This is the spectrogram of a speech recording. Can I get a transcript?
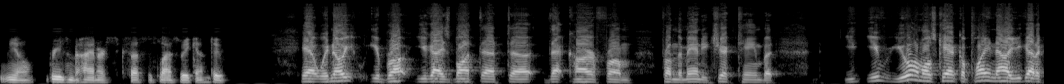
you know reason behind our successes last weekend too. Yeah, we know you, you brought you guys bought that uh, that car from from the Mandy Chick team, but you, you you almost can't complain now. You got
